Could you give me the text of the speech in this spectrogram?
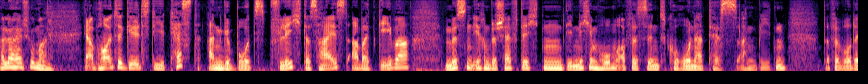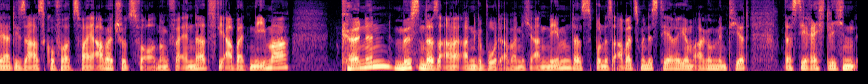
Hallo, Herr Schumann. Ja, ab heute gilt die Testangebotspflicht. Das heißt, Arbeitgeber müssen ihren Beschäftigten, die nicht im Homeoffice sind, Corona-Tests anbieten. Dafür wurde ja die SARS-CoV-2 Arbeitsschutzverordnung verändert. Die Arbeitnehmer können, müssen das Angebot aber nicht annehmen. Das Bundesarbeitsministerium argumentiert, dass die rechtlichen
